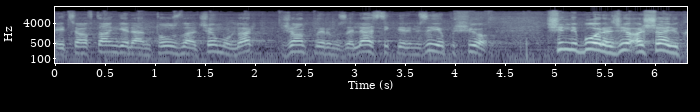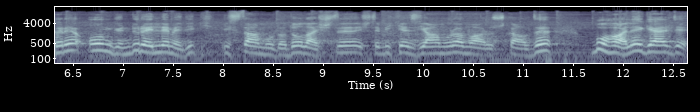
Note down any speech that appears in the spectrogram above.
etraftan gelen tozlar, çamurlar jantlarımıza, lastiklerimize yapışıyor. Şimdi bu aracı aşağı yukarı 10 gündür ellemedik. İstanbul'da dolaştı, işte bir kez yağmura maruz kaldı. Bu hale geldi.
